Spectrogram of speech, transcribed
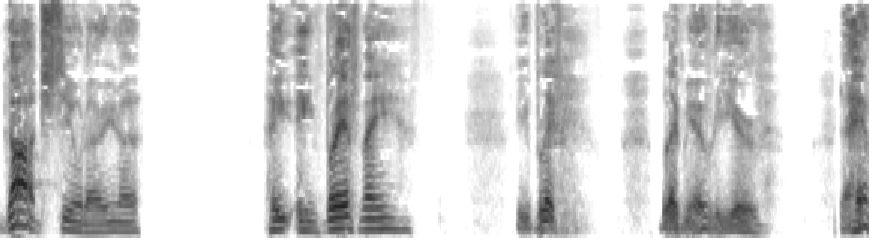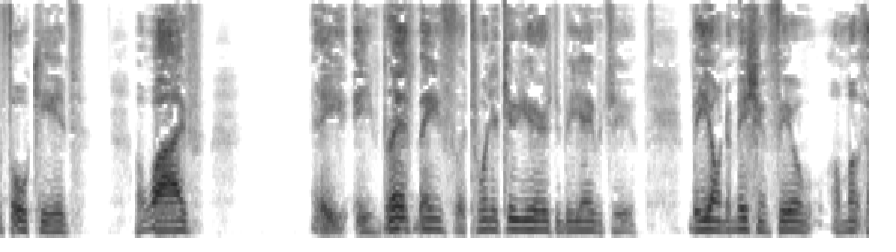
God's still there, you know. He, he blessed me. He blessed blessed me over the years to have four kids, a wife, and he, he blessed me for 22 years to be able to be on the mission field amongst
